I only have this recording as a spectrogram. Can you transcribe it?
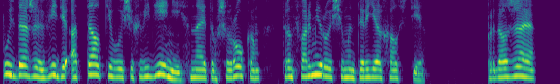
пусть даже в виде отталкивающих видений на этом широком, трансформирующем интерьер холсте. Продолжая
